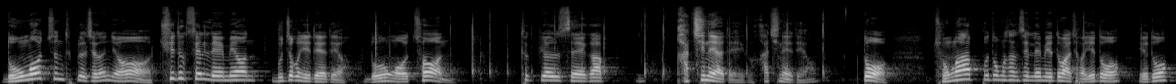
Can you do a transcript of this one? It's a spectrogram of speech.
농어촌 특별세는요 취득세를 내면 무조건 이래야 돼요. 농어촌 특별세가 같이 내야 돼. 이거 같이 내야 돼요. 또 종합부동산세 내면 얘도 마찬가지. 얘도 얘도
